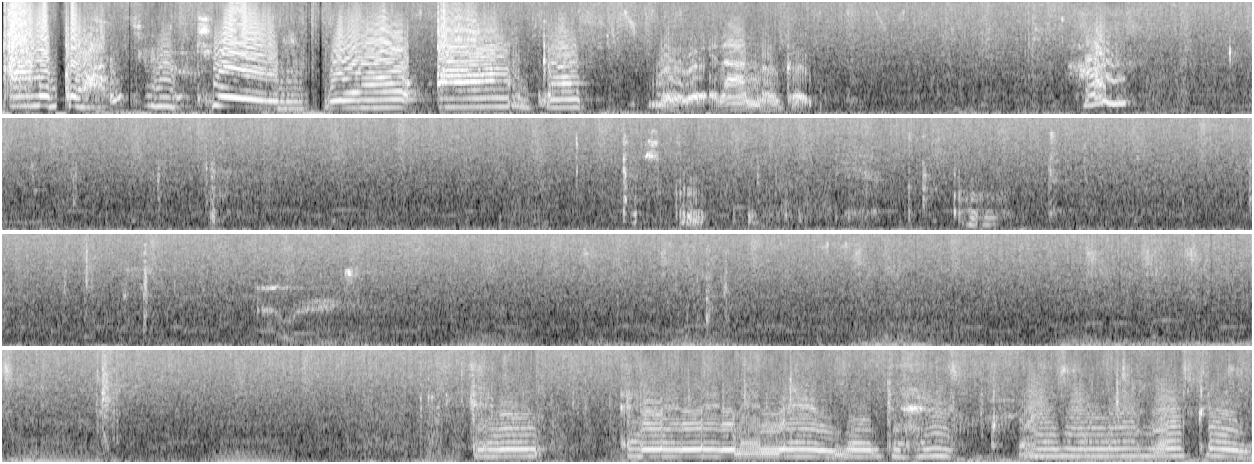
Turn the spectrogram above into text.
I got three kills, bro. I got no wait, I'm not good. How Let's go. Oh. What the heck? Why is it not working?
